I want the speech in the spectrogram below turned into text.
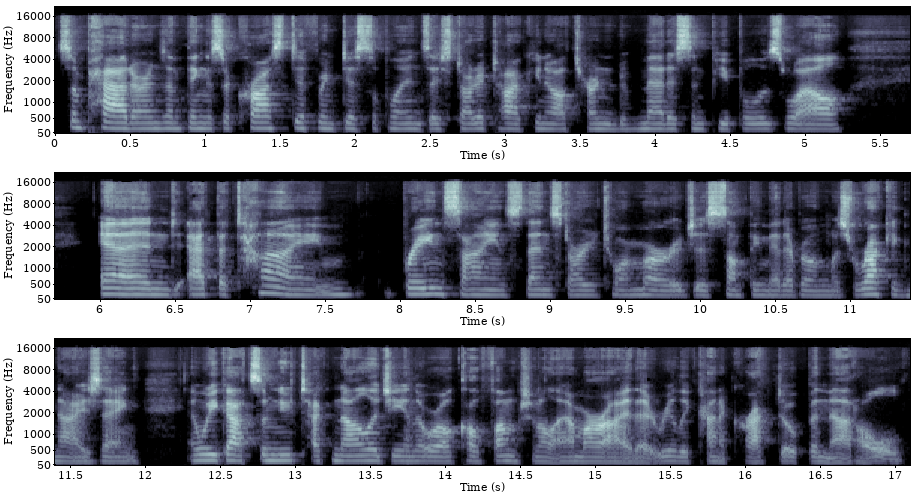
some patterns and things across different disciplines. I started talking to alternative medicine people as well. And at the time, brain science then started to emerge as something that everyone was recognizing. And we got some new technology in the world called functional MRI that really kind of cracked open that whole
